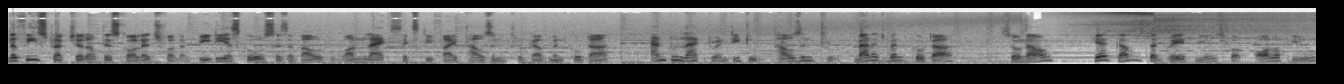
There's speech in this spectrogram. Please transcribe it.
the fee structure of this college for the BDS course is about 1,65,000 through government quota and 2,22,000 through management quota. So now, here comes the great news for all of you.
